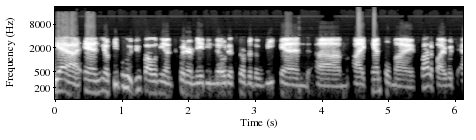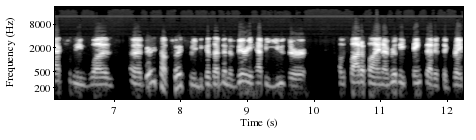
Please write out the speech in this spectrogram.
yeah, and you know, people who do follow me on Twitter maybe noticed over the weekend um, I canceled my Spotify, which actually was a very tough choice for me because I've been a very heavy user of Spotify, and I really think that it's a great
